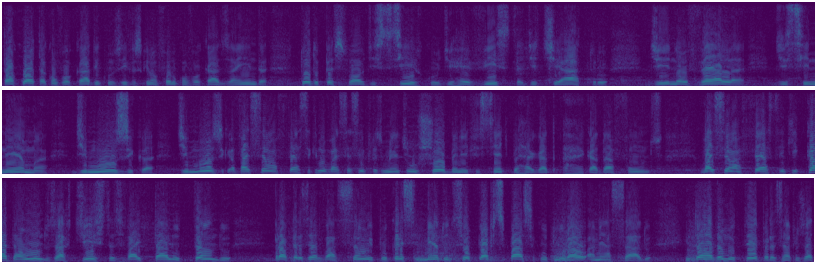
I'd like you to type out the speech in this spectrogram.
para a qual está convocado, inclusive os que não foram convocados ainda, todo o pessoal de circo, de revista, de teatro, de novela, de cinema, de música, de música. Vai ser uma festa que não vai ser simplesmente um show beneficente para arrecadar fundos. Vai ser uma festa em que cada um dos artistas vai estar lutando para a preservação e para o crescimento do seu próprio espaço cultural ameaçado. Então nós vamos ter, por exemplo, já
